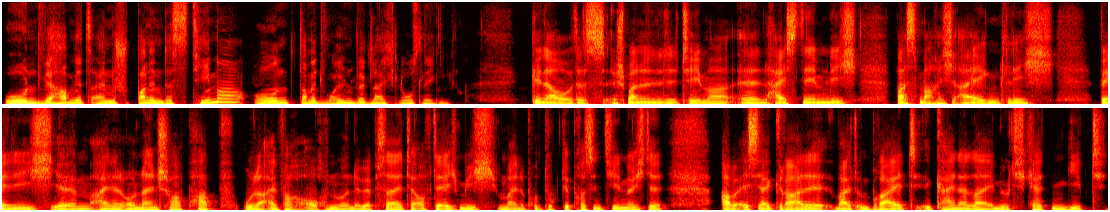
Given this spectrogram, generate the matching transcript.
und wir haben jetzt ein spannendes Thema und damit wollen wir gleich loslegen. Genau, das spannende Thema äh, heißt nämlich, was mache ich eigentlich, wenn ich ähm, einen Online-Shop habe oder einfach auch nur eine Webseite, auf der ich mich und meine Produkte präsentieren möchte, aber es ja gerade weit und breit keinerlei Möglichkeiten gibt,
